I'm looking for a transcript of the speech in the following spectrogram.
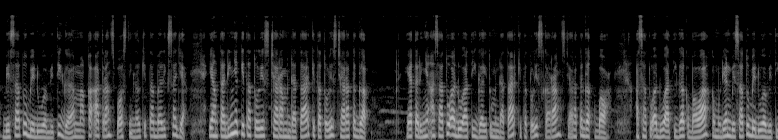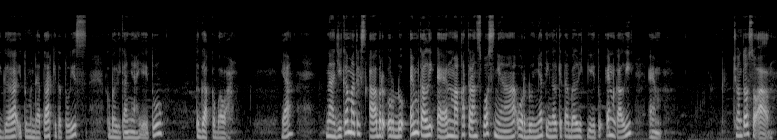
B1, B2, B3, maka A transpose tinggal kita balik saja. Yang tadinya kita tulis secara mendatar, kita tulis secara tegak. Ya, tadinya A1, A2, A3 itu mendatar, kita tulis sekarang secara tegak ke bawah. A1, A2, A3 ke bawah, kemudian B1, B2, B3 itu mendatar, kita tulis kebalikannya yaitu tegak ke bawah. Ya. Nah, jika matriks A berordo M kali N, maka transposnya ordonya tinggal kita balik, yaitu N kali M. Contoh soal.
